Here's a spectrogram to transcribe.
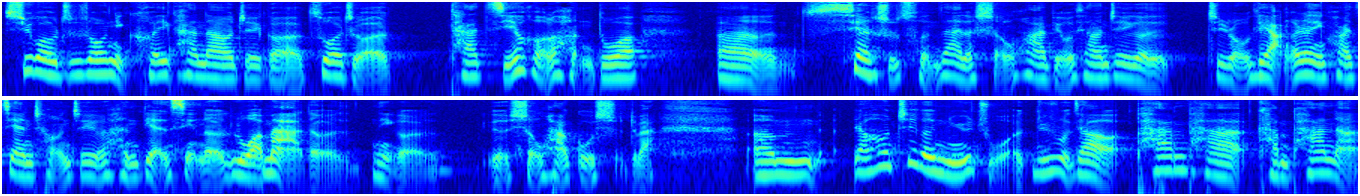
虚构之中，你可以看到这个作者他结合了很多呃现实存在的神话，比如像这个这种两个人一块儿建成这个很典型的罗马的那个呃神话故事，对吧？嗯，然后这个女主，女主叫 Pampa Campana，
